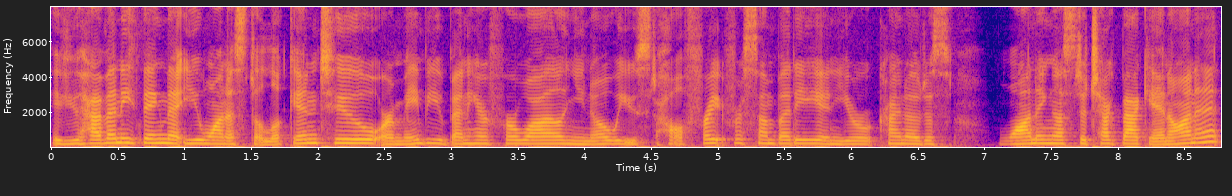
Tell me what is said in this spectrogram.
if you have anything that you want us to look into, or maybe you've been here for a while and you know we used to haul freight for somebody, and you're kind of just wanting us to check back in on it,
